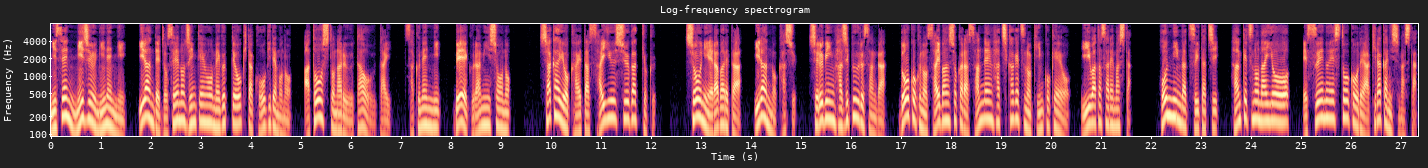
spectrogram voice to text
2022年にイランで女性の人権をめぐって起きた抗議デモの後押しとなる歌を歌い、昨年に米グラミー賞の社会を変えた最優秀楽曲、賞に選ばれたイランの歌手、シェルビン・ハジプールさんが、同国の裁判所から3年8ヶ月の禁錮刑を言い渡されました。本人が1日、判決の内容を SNS 投稿で明らかにしました。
